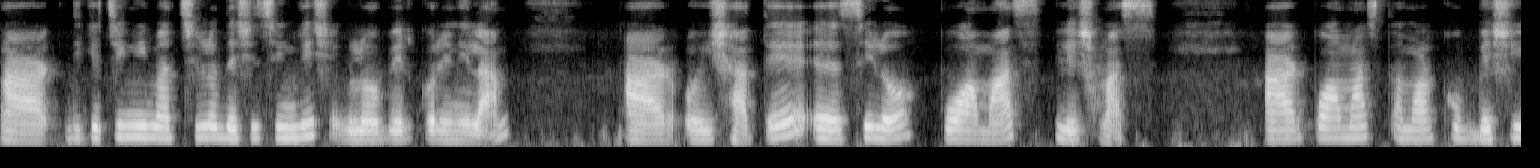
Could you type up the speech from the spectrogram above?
আর এদিকে চিংড়ি মাছ ছিল, দেশি চিংড়ি, সেগুলো বের করে নিলাম। আর ওই সাথে ছিল পোয়া মাছ, ইলিশ মাছ। আর পোয়া মাছ আমার খুব বেশি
